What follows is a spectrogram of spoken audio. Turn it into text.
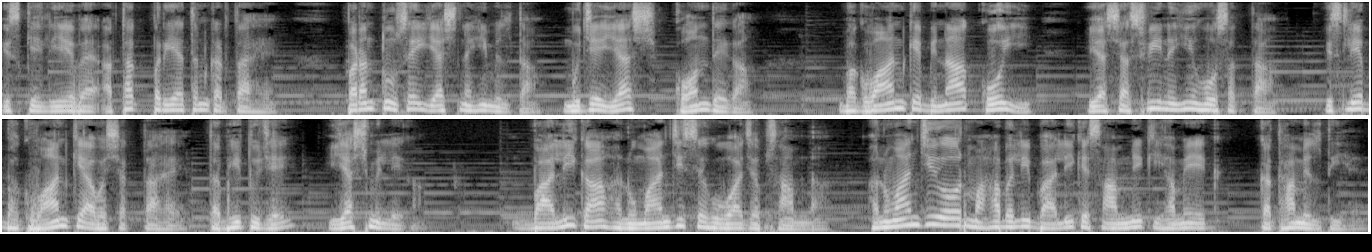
इसके लिए वह अथक प्रयत्न करता है। परंतु उसे यश नहीं मिलता। मुझे यश कौन देगा? भगवान के बिना कोई यशस्वी नहीं हो सकता। इसलिए भगवान की आवश्यकता है, तभी तुझे यश मिलेगा। बाली का हनुमान जी से हुआ जब सामना। हनुमान जी और महाबली बाली के सामने की हमें एक कथा मिलती है।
